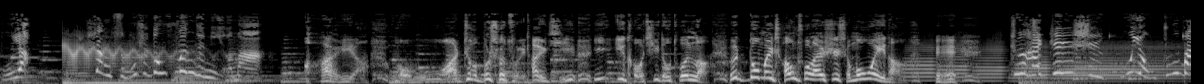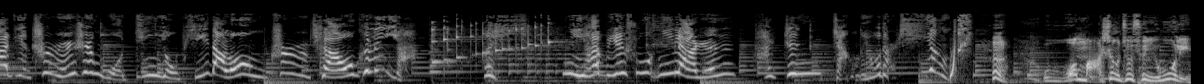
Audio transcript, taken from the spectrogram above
不要，上次不是都分给你了吗？哎呀，我我这不是嘴太急，一一口气都吞了，都没尝出来是什么味道。嘿嘿，这还真是古有猪八戒吃人参果，今有皮大龙吃巧克力呀！哎，你还别说，你俩人还真长得有点像。哼，我马上就去你屋里，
